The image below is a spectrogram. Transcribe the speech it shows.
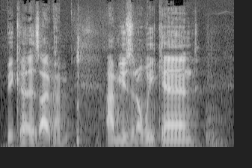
because I, I'm I'm using a weekend.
